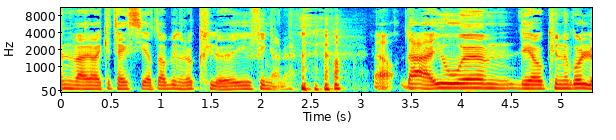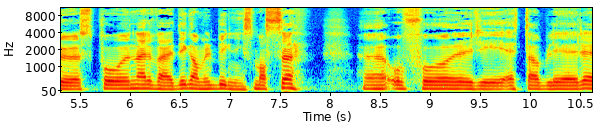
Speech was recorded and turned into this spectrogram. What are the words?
enhver arkitekt si at da begynner det å klø i fingrene. ja. ja. Det er jo det å kunne gå løs på en ærverdig gammel bygningsmasse og få reetablere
